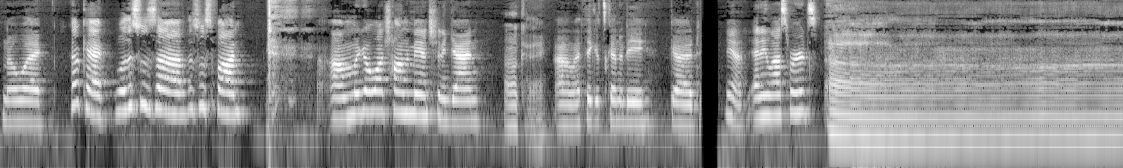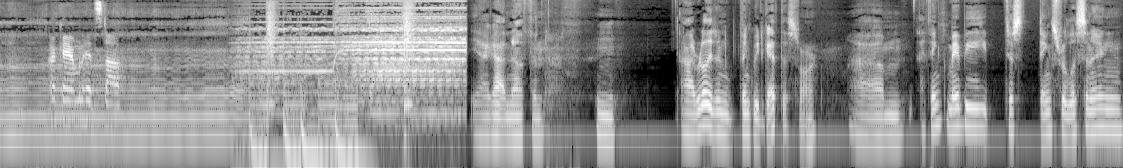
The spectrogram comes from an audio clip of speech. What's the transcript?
No way. Okay. Well, this was uh this was fun. I'm gonna go watch Haunted Mansion again. Okay. Um, I think it's gonna be good. Yeah. Any last words? Uh. Okay, I'm gonna hit stop. Yeah, I got nothing. Hmm. I really didn't think we'd get this far. Um, I think maybe just thanks for listening.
